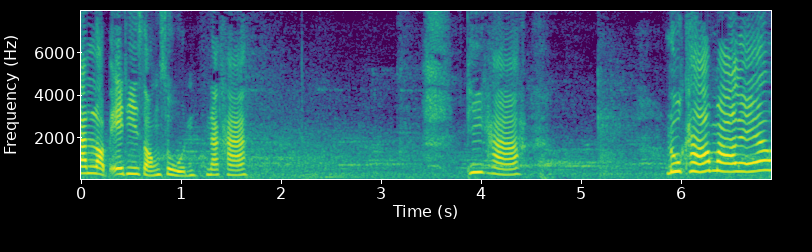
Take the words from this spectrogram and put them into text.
ดันหลบ AT20 นะคะ พี่คะ ลูกค้ามาแล้ว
